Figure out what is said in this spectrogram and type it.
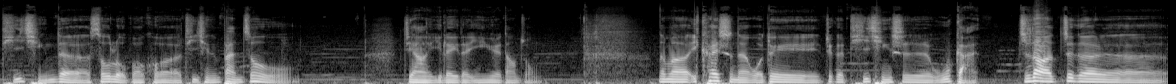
提琴的 solo，包括提琴的伴奏这样一类的音乐当中。那么一开始呢，我对这个提琴是无感，直到这个、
